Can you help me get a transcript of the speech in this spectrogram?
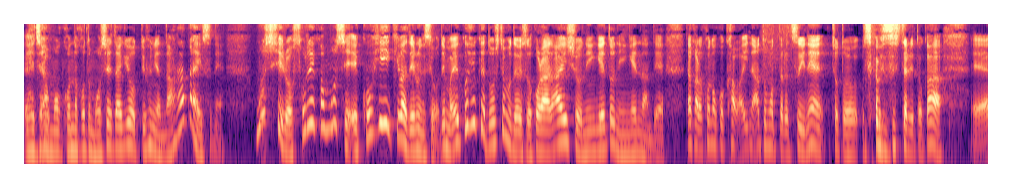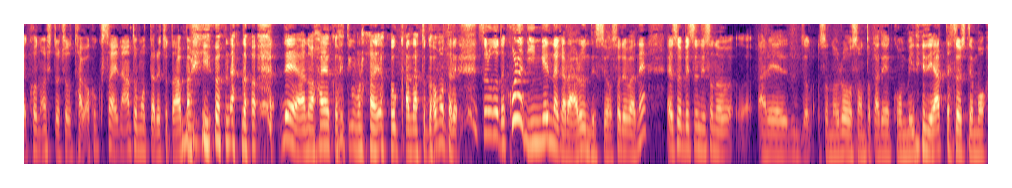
えー、じゃあもうこんなことも教えてあげようっていうふうにはならないですね。むしろ、それがもしエコひいきは出るんですよ。でもエコひいきはどうしても出るんですよ。これは相性人間と人間なんで。だからこの子可愛いなと思ったらついね、ちょっとサービスしたりとか、えー、この人ちょっとタバコ臭いなと思ったらちょっとあんまり言わな、あの、ね、あの、早く入ってもらおうかなとか思ったりすることは、これは人間だからあるんですよ。それはね。え、それ別にその、あれ、そのローソンとかでコンビニでやったとしても、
